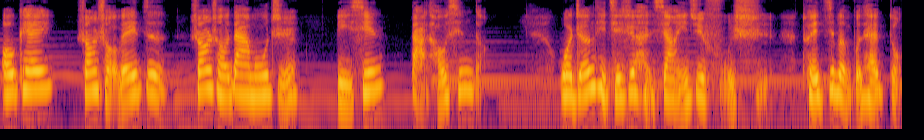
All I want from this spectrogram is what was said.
OK，双手 V 字，双手大拇指，比心、大桃心等。我整体其实很像一具浮尸，腿基本不太动，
